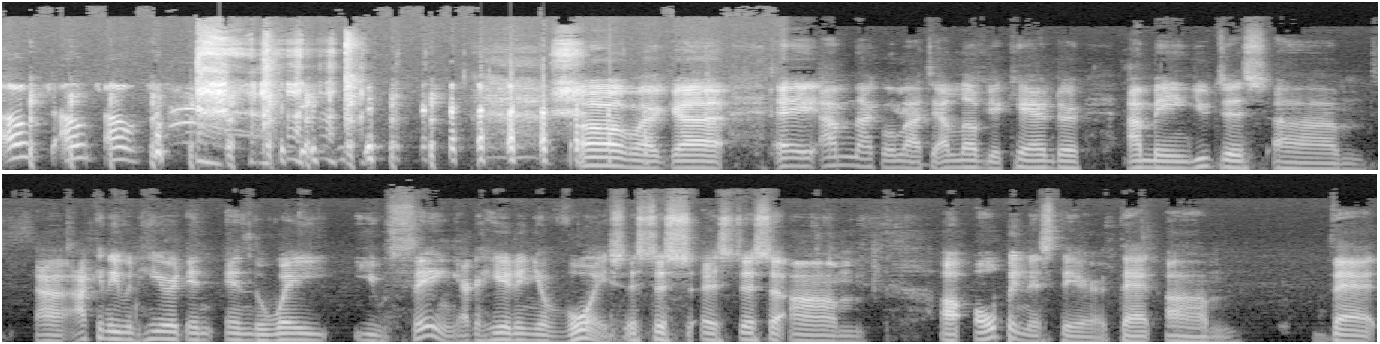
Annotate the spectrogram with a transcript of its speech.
Ouch! Ouch! Ouch! oh my God! Hey, I'm not gonna lie to you. I love your candor. I mean, you just um, uh, I can even hear it in, in the way you sing. I can hear it in your voice. It's just it's just a um a openness there that um that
